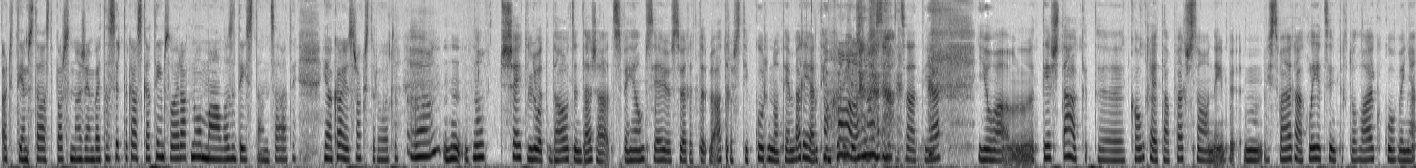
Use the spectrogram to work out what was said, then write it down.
ar tiem stāstu personāžiem, vai tas ir skatījums vairāk no malas, distancēti? Jā, kā jūs raksturotu? Uh, nu, šeit ir ļoti daudz un dažādas filmas, ja jūs varat atrast jebkuru no tiem variantiem, kurus jūs nosaucāt. Ja? Jo tieši tā, ka konkrētā personība visvairāk liecina par to laiku, ko viņa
